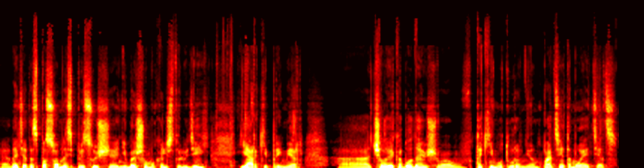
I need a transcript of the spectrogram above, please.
Э, знаете, это способность, присущая небольшому количеству людей. Яркий пример а, человека, обладающего таким вот уровнем эмпатии – это мой отец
